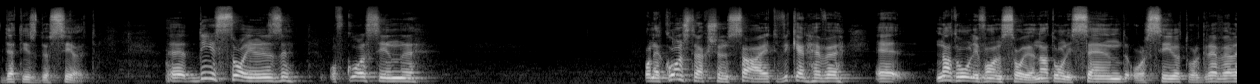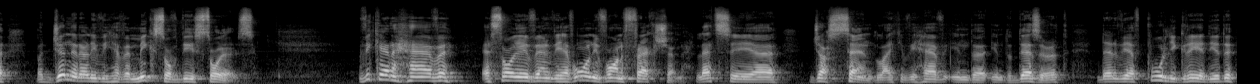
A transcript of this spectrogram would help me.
that is the silt. Uh, these soils of course, in, uh, on a construction site, we can have a, a, not only one soil, not only sand or silt or gravel, but generally we have a mix of these soils. We can have a soil when we have only one fraction, let's say uh, just sand, like we have in the, in the desert, then we have poorly graded,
